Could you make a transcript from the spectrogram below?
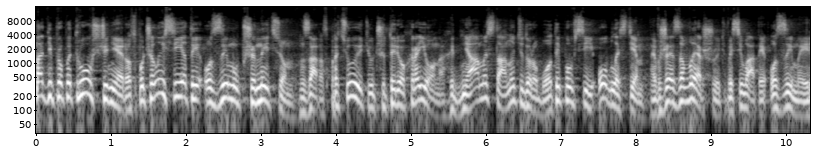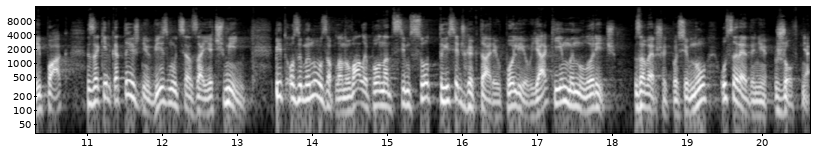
На Дніпропетровщині розпочали сіяти озиму пшеницю. Зараз працюють у чотирьох районах. Днями стануть до роботи по всій області. Вже завершують висівати озимий ріпак. За кілька тижнів візьмуться за ячмінь. Під озимину запланували понад 700 тисяч гектарів полів, як і минулоріч. Завершить посівну у середині жовтня.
